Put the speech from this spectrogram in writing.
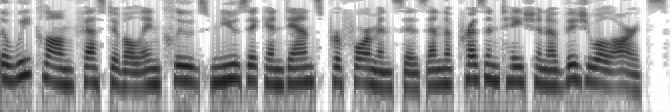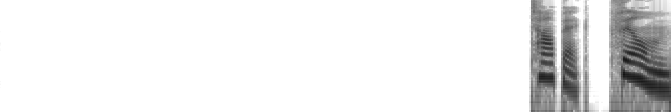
The week-long festival includes music and dance performances and the presentation of visual arts. Topic: Film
